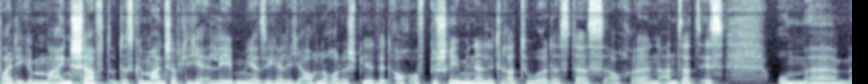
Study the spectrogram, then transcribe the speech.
Wobei die Gemeinschaft und das gemeinschaftliche Erleben ja sicherlich auch eine Rolle spielt, wird auch oft beschrieben in der Literatur, dass das auch äh, ein Ansatz ist, um ähm,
